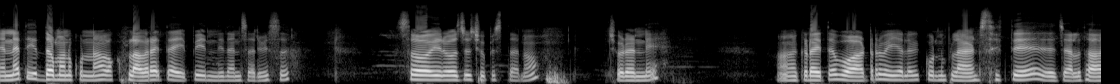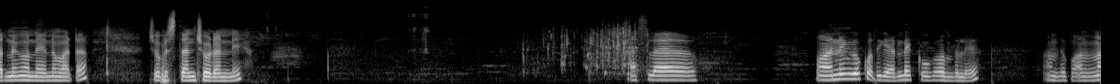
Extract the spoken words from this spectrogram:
నిన్నే తీద్దాం అనుకున్నా ఒక ఫ్లవర్ అయితే అయిపోయింది దాని సర్వీస్ సో ఈరోజు చూపిస్తాను. చూడండి. ఇక్కడైతే వాటర్ వేయాలి కొన్ని ప్లాంట్స్ అయితే చాలా దారుణంగా ఉన్నాయన్నమాట. చూపిస్తాను చూడండి. అసలు మార్నింగ్ కొద్దిగా ఎండ ఎక్కువగా ఉందిలే. అందువలన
